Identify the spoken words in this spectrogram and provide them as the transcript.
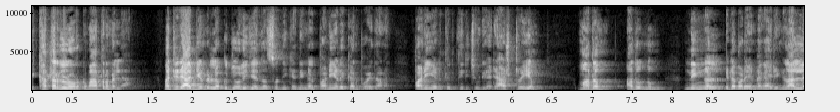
ഈ ഖത്തറിലുള്ളവർക്ക് മാത്രമല്ല മറ്റ് രാജ്യങ്ങളിലൊക്കെ ജോലി ചെയ്യുന്നത് ശ്രദ്ധിക്കുക. നിങ്ങൾ പണിയെടുക്കാൻ പോയതാണ്. പണിയെടുത്തിട്ട് തിരിച്ചു വരിക രാഷ്ട്രീയം മതം അതൊന്നും നിങ്ങൾ ഇടപെടേണ്ട കാര്യങ്ങളല്ല.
